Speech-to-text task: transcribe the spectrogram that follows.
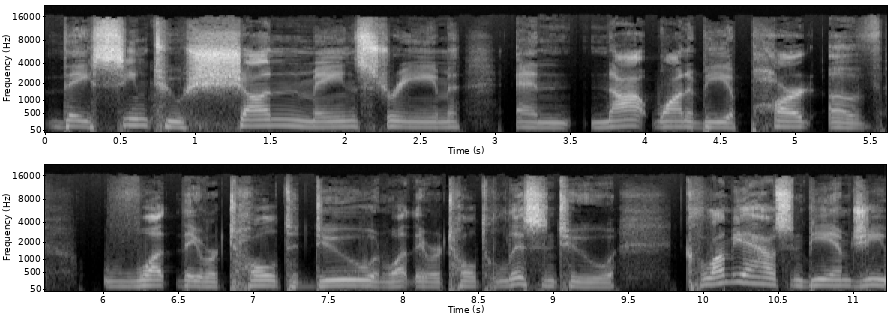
they seem to shun mainstream and not want to be a part of what they were told to do and what they were told to listen to, Columbia House and BMG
